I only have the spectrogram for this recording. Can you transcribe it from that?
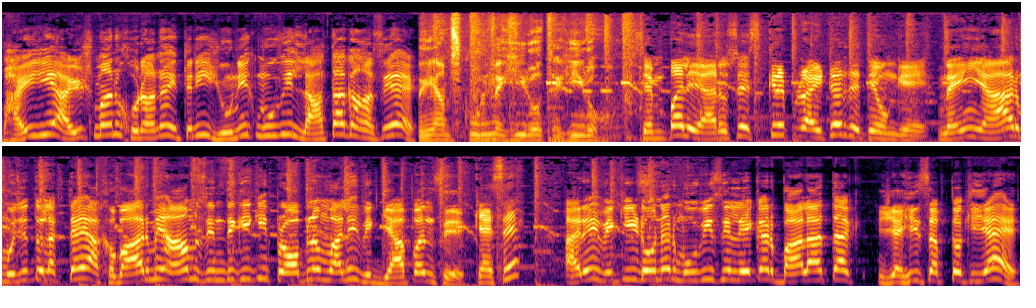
भाई ये आयुष्मान खुराना इतनी यूनिक मूवी लाता कहाँ से है? भैया हम स्कूल में हीरो थे हीरो सिंपल यार उसे स्क्रिप्ट राइटर देते होंगे। नहीं यार मुझे तो लगता है अखबार में आम ज़िंदगी की प्रॉब्लम वाले विज्ञापन से। कैसे? अरे विकी डोनर मूवी से लेकर बाला तक यही सब तो किया है।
